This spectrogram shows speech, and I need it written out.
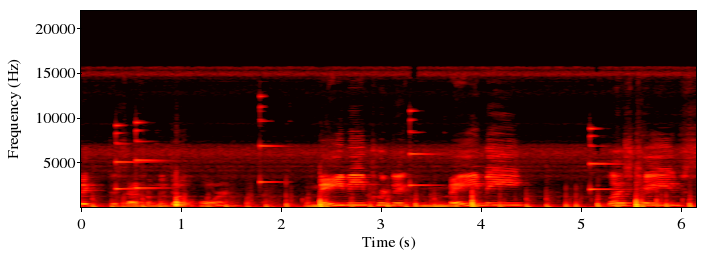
Else I can from the goat horn. Maybe predict, maybe lush caves.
